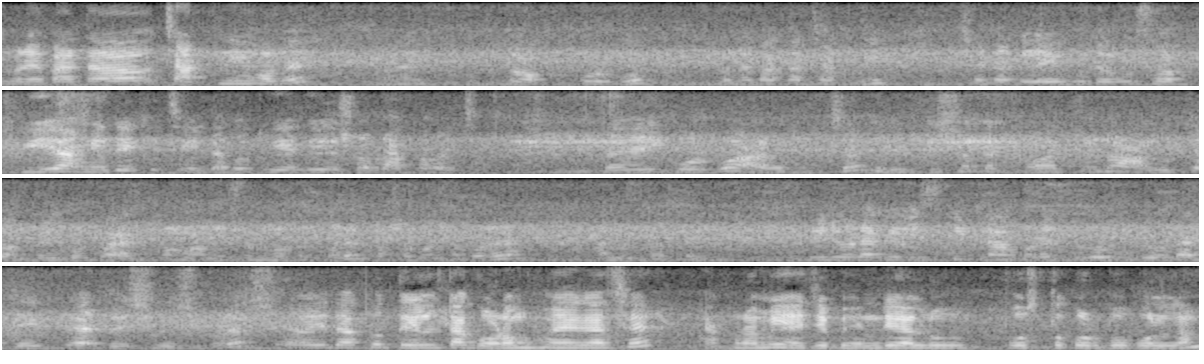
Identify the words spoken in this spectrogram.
ধনে পাতা চাটনি হবে মানে টক করব, ধনে পাতা চাটনি। সেটা লেবু টেবু সব ধুয়ে আমি দেখেছি, এই দেখো, ধুয়ে দিয়ে সব রাখা হয়েছে। এই করব। আর হচ্ছে লিট্টির সাথে খাওয়ার জন্য আলুর তরকারি করব, একদম মাংসের মতন করে, কষা কষা করে আলুর তরকারি। ভিডিওটাকে স্কিপ না করে পুরো ভিডিওটা দেখবে আর বেশি বেশি করে এই দেখো, তেলটা গরম হয়ে গেছে। এখন আমি এই যে ভেন্ডি আলু পোস্ত করব বললাম।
